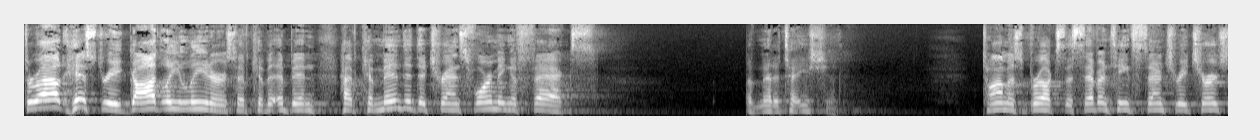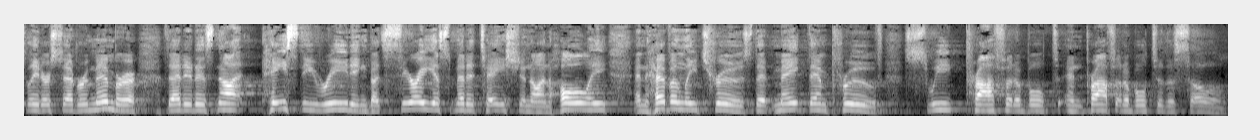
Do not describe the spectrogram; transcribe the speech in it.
Throughout history, godly leaders have, been, have commended the transforming effects of meditation. Thomas Brooks, the 17th century church leader, said, Remember that it is not hasty reading, but serious meditation on holy and heavenly truths that make them prove sweet, profitable, and profitable to the soul.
